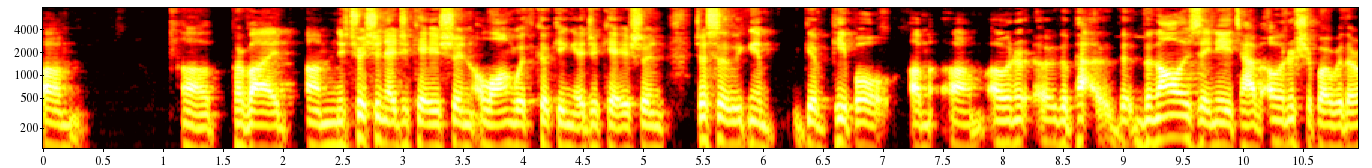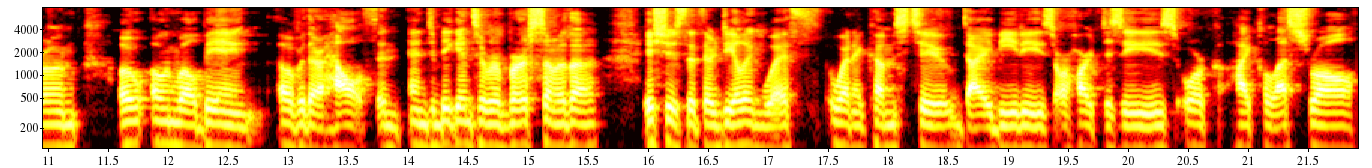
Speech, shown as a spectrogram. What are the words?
um, uh, provide um, nutrition education along with cooking education, just so we can give people um, um, owner, uh, the, the knowledge they need to have ownership over their own own well being, over their health, and and to begin to reverse some of the issues that they're dealing with when it comes to diabetes or heart disease or high cholesterol.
